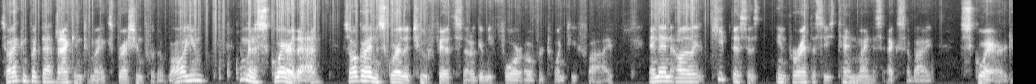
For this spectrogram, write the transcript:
So I can put that back into my expression for the volume. I'm going to square that. So I'll go ahead and square the 2 fifths. That'll give me 4 over 25. And then I'll keep this as in parentheses 10 minus x sub i squared.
